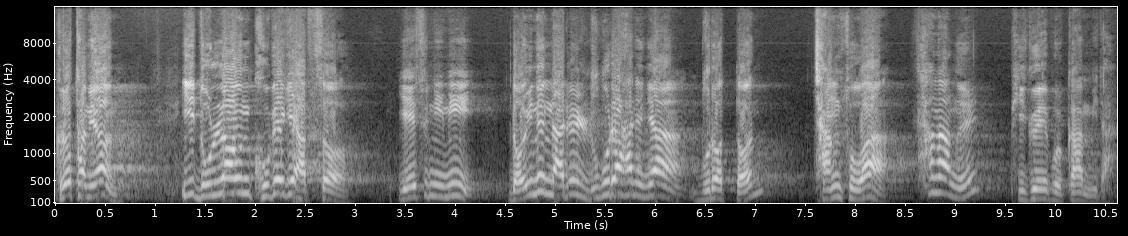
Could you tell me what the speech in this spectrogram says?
그렇다면 이 놀라운 고백에 앞서 예수님이 너희는 나를 누구라 하느냐 물었던 장소와 상황을 비교해 볼까 합니다.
